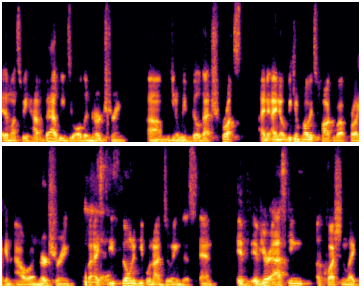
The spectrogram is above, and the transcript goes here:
And then once we have that, we do all the nurturing. Um, you know, we build that trust. I, I know we can probably talk about for like an hour on nurturing, but I see so many people not doing this. And if, if you're asking a question like,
